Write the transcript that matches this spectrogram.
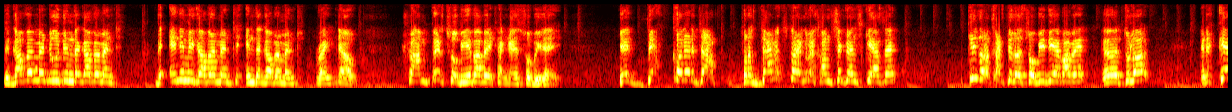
the government within the government the enemy government in the government right now ট্রাম্পের ছবি এভাবে ঠেঙ্গায় ছবি দেয়। এই ব্যাক কলের জাত, তোরা জানাস তো এগুলো কনসিকুয়েন্স কি আছে? কি দরকার ছিল ছবি দিয়ে এভাবে তোলার? এটা কে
